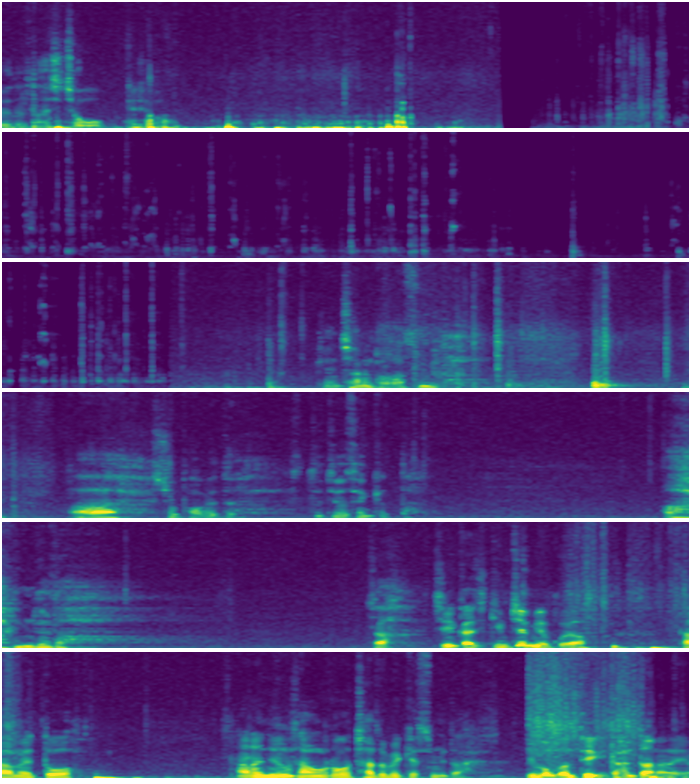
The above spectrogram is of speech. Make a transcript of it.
베드를 다시 접어볼게요. 괜찮은 것 같습니다. 아, 소파 베드 드디어 생겼다. 아, 힘들다. 자, 지금까지 김잼이었고요. 다음에 또 다른 영상으로 찾아뵙겠습니다. 이번 건 되게 간단하네요.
